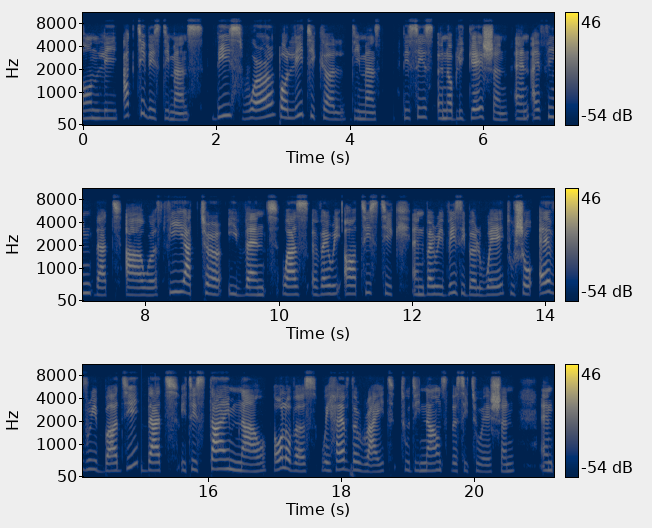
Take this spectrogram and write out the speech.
only activist demands, these were political demands. This is an obligation, and I think that our theater event was a very artistic and very visible way to show everybody that it is time now, all of us, we have the right to denounce the situation and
